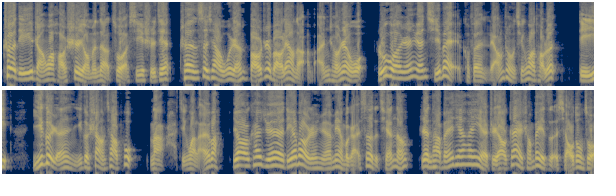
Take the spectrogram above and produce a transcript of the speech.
彻底掌握好室友们的作息时间，趁四下无人，保质保量的完成任务。如果人员齐备，可分两种情况讨论：第一，一个人一个上下铺。那尽管来吧！要开掘谍报人员面不改色的潜能，任他白天黑夜，只要盖上被子，小动作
